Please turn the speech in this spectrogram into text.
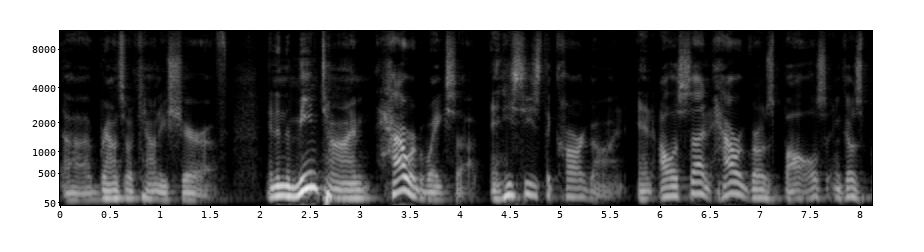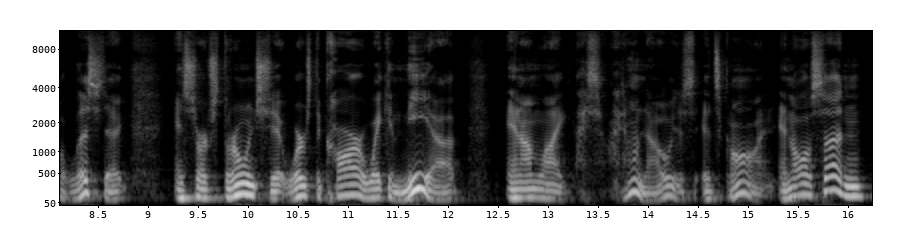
uh, Brownsville County Sheriff. And in the meantime, Howard wakes up and he sees the car gone. And all of a sudden, Howard grows balls and goes ballistic and starts throwing shit. Where's the car? Waking me up. And I'm like, I don't know, it's, it's gone. And all of a sudden,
